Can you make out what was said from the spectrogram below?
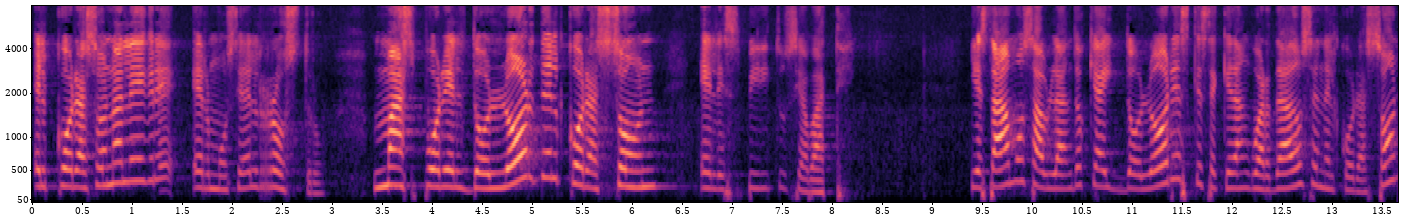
el corazón alegre hermosea el rostro, mas por el dolor del corazón el espíritu se abate. Y estábamos hablando que hay dolores que se quedan guardados en el corazón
